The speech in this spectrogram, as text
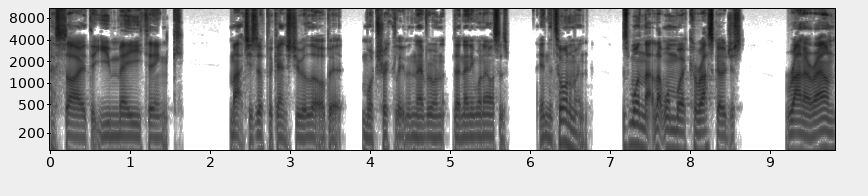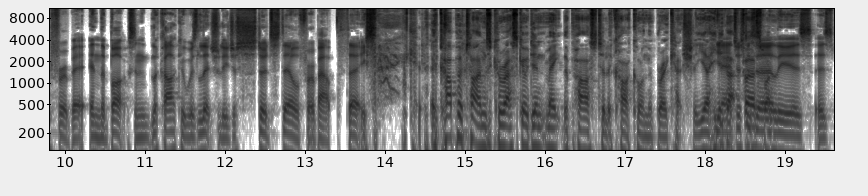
a side that you may think matches up against you a little bit more trickily than everyone than anyone else is in the tournament. There's one that that one where Carrasco just ran around for a bit in the box, and Lukaku was literally just stood still for about thirty seconds. A couple of times Carrasco didn't make the pass to Lukaku on the break, actually. Yeah, he yeah, did that just first as one. early as as,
